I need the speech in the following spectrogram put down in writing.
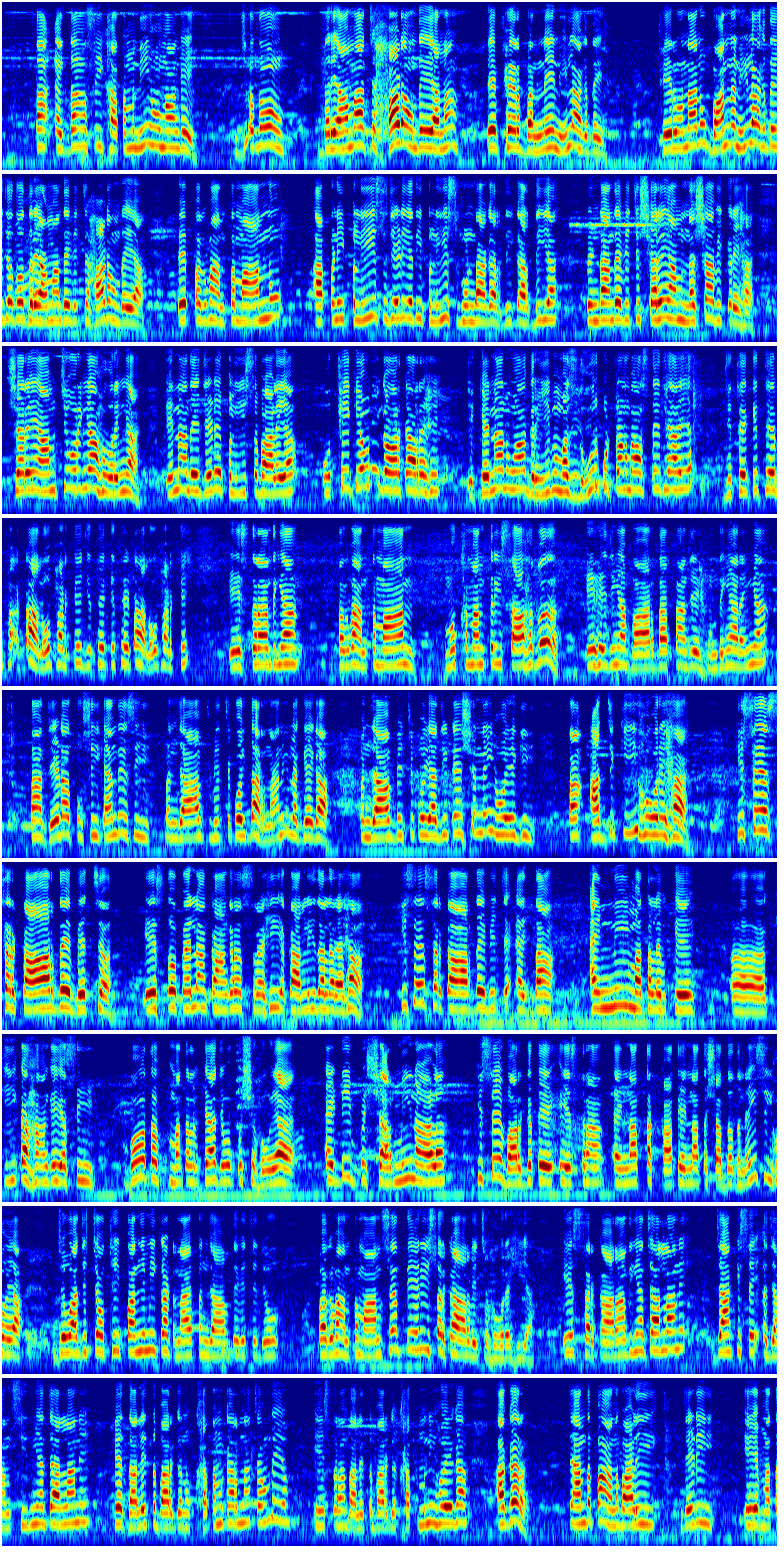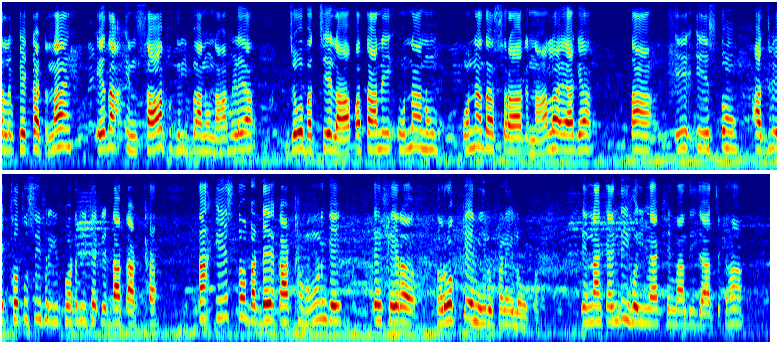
ਤਾਂ ਐਦਾਂ ਅਸੀਂ ਖਤਮ ਨਹੀਂ ਹੋਵਾਂਗੇ। ਜਦੋਂ ਦਰਿਆਵਾਂ 'ਚ ਹੜ੍ਹ ਆਉਂਦੇ ਆ ਨਾ, ਤੇ ਫਿਰ ਬੰਨੇ ਨਹੀਂ ਲੱਗਦੇ। ਫਿਰ ਉਹਨਾਂ ਨੂੰ ਬੰਨ ਨਹੀਂ ਲੱਗਦੇ ਜਦੋਂ ਦਰਿਆਵਾਂ ਦੇ ਵਿੱਚ ਹੜ੍ਹ ਆਉਂਦੇ ਆ। ਤੇ ਭਗਵੰਤ ਮਾਨ ਨੂੰ ਆਪਣੀ ਪੁਲਿਸ ਜਿਹੜੀ ਇਹਦੀ ਪੁਲਿਸ ਗੁੰਡਾਗਰਦੀ ਕਰਦੀ ਆ, ਪਿੰਡਾਂ ਦੇ ਵਿੱਚ ਸ਼ਰੇਆਮ ਨਸ਼ਾ ਵਿਕ ਰਿਹਾ। ਸ਼ਰੇਆਮ ਚੋਰੀਆਂ ਹੋ ਰਹੀਆਂ। ਇਹਨਾਂ ਦੇ ਜਿਹੜੇ ਪੁਲਿਸ ਵਾਲੇ ਆ, ਉੱਥੇ ਕਿਉਂ ਨਹੀਂ ਗੌਰ ਕਰ ਰਹੇ? ਇੱਕ ਇਹਨਾਂ ਨੂੰ ਆ ਗਰੀਬ ਮਜ਼ਦੂਰ ਕੁੱਟਣ ਵਾਸਤੇ ਇੱਥੇ ਆਏ ਆ, ਜਿੱਥੇ ਕਿੱਥੇ ਫ- ਢਾਲੋ ਫੜ ਕੇ, ਜਿੱਥੇ ਕਿੱਥੇ ਢਾਲੋ ਫੜ ਕੇ। ਇਸ ਤਰ੍ਹਾਂ ਦੀਆਂ ਭਗਵੰਤ ਮਾਨ, ਮੁੱਖ ਮੰਤਰੀ ਸਾਹਿਬ, ਇਹੋ ਜੀਆਂ ਵਾਰਦਾਤਾਂ ਜੇ ਹੁੰਦੀਆਂ ਰਹੀਆਂ, ਤਾਂ ਜਿਹੜਾ ਤੁਸੀਂ ਕਹਿੰਦੇ ਸੀ, ਪੰਜਾਬ ਵਿੱਚ ਕੋਈ ਧਰਨਾ ਨਹੀਂ ਲੱਗੇਗਾ, ਪੰਜਾਬ ਵਿੱਚ ਕੋਈ ਐਜੀਟੇਸ਼ਨ ਨਹੀਂ ਹੋਏਗੀ, ਤਾਂ ਅੱਜ ਕੀ ਹੋ ਰਿਹਾ? ਕਿਸੇ ਸਰਕਾਰ ਦੇ ਵਿੱਚ ਇਸ ਤੋਂ ਪਹਿਲਾਂ ਕਾਂਗਰਸ ਰਹੀ, ਅਕਾਲੀ ਦਲ ਰਿਹਾ, ਕਿਸੇ ਸਰਕਾਰ ਦੇ ਵਿੱਚ ਐਦਾਂ ਇੰਨੀ ਮਤਲਬ ਕਿ ਕੀ ਕਹਾਂਗੇ ਅਸੀਂ, ਬਹੁਤ ਮਤਲਬ ਕਿਹਾ ਜੋ ਕੁਝ ਹੋਇਆ, ਐਡੀ ਬੇਸ਼ਰਮੀ ਨਾਲ ਕਿਸੇ ਵਰਗ ਤੇ ਇਸ ਤਰ੍ਹਾਂ ਇੰਨਾ ਧੱਕਾ ਤੇ ਇੰਨਾ ਤਸ਼ੱਦਦ ਨਹੀਂ ਸੀ ਹੋਇਆ, ਜੋ ਅੱਜ ਚੌਥੀ ਪੰਜਵੀਂ ਘਟਨਾ ਹੈ ਪੰਜਾਬ ਦੇ ਵਿੱਚ ਜੋ ਭਗਵੰਤ ਮਾਨ ਸਿੰਘ ਤੇਰੀ ਸਰਕਾਰ ਵਿੱਚ ਹੋ ਰਹੀ ਆ। ਇਹ ਸਰਕਾਰਾਂ ਦੀਆਂ ਚਾਲਾਂ ਨੇ ਜਾਂ ਕਿਸੇ ਏਜੰਸੀ ਦੀਆਂ ਚਾਲਾਂ ਨੇ ਕਿ ਦਲਿਤ ਵਰਗ ਨੂੰ ਖਤਮ ਕਰਨਾ ਚਾਹੁੰਦੇ ਹੋ? ਇਸ ਤਰ੍ਹਾਂ ਦਲਿਤ ਵਰਗ ਖਤਮ ਨਹੀਂ ਹੋਏਗਾ। ਅਗਰ ਚੰਦ ਭਾਨ ਵਾਲੀ ਜਿਹੜੀ ਇਹ ਮਤਲਬ ਕਿ ਘਟਨਾ ਹੈ, ਇਹਦਾ ਇਨਸਾਫ ਗਰੀਬਾਂ ਨੂੰ ਨਾ ਮਿਲਿਆ, ਜੋ ਬੱਚੇ ਲਾਪਤਾ ਨੇ, ਉਹਨਾਂ ਨੂੰ, ਉਹਨਾਂ ਦਾ ਸੁਰਾਗ ਨਾ ਲਾਇਆ ਗਿਆ, ਤਾਂ ਇਹ, ਇਸ ਤੋਂ ਅੱਜ ਵੇਖੋ ਤੁਸੀਂ ਫਰੀਦਕੋਟ ਵਿਖੇ ਕਿੱਡਾ ਇਕੱਠ ਆ। ਤਾਂ ਇਸ ਤੋਂ ਵੱਡੇ ਇਕੱਠ ਹੋਣਗੇ ਤੇ ਫਿਰ ਰੋਕੇ ਨਹੀਂ ਰੁਕਣੇ ਲੋਕ। ਇੰਨਾ ਕਹਿੰਦੀ ਹੋਈ ਮੈਂ ਖਿਮਾ ਦੀ ਜਾਚਕ ਹਾਂ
